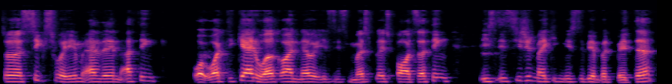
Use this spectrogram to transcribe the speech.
So a six for him, and then I think what, what he can work on now is his misplaced parts. I think his decision making needs to be a bit better,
